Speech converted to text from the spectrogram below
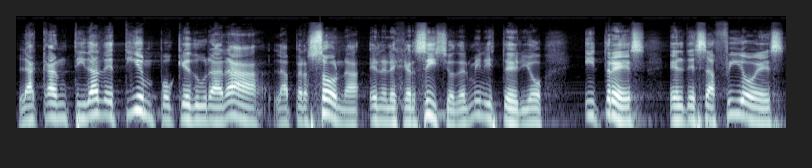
la cantidad de tiempo que durará la persona en el ejercicio del ministerio. Y tres, el desafío es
